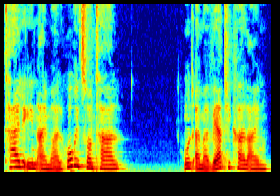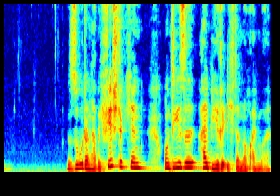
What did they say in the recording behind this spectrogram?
teile ihn einmal horizontal und einmal vertikal ein. So, dann habe ich vier Stückchen und diese halbiere ich dann noch einmal.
